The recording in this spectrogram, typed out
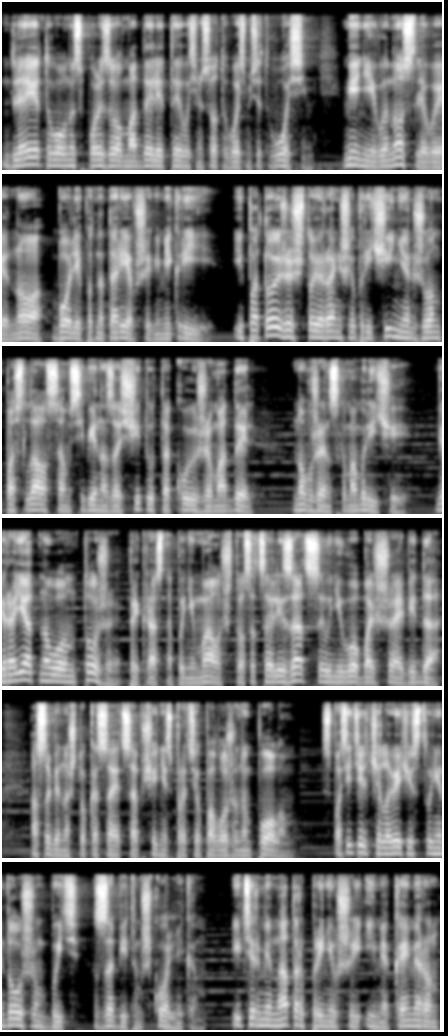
Для этого он использовал модели Т-888, менее выносливые, но более поднаторевшие мимикрии. И по той же, что и раньше причине, Джон послал сам себе на защиту такую же модель, но в женском обличии. Вероятно, он тоже прекрасно понимал, что социализация у него большая беда, особенно что касается общения с противоположным полом. Спаситель человечества не должен быть забитым школьником. И Терминатор, принявший имя Кэмерон,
